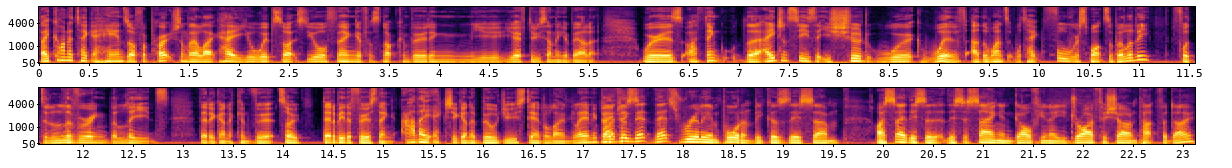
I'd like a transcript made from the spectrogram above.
they kind of take a hands off approach and they're like, hey, your website's your thing. If it's not converting, you, you have to do something about it. Whereas I think the agencies that you should work with are the ones that will take full responsibility for delivering the leads that are going to convert. So that'll be the first thing. Are they actually going to build you standalone landing pages? I think that, that's really important because there's, um, I say this, uh, there's a saying in golf, you know, you drive for show and putt for dough.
